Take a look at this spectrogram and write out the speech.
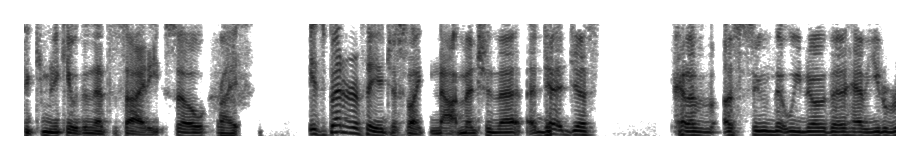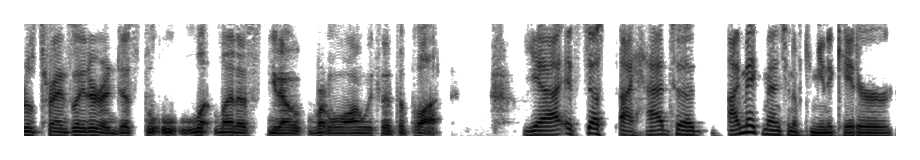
to communicate within that society so right. It's better if they had just like not mentioned that and just kind of assume that we know that have a universal translator and just l- let us you know run along with the, the plot Yeah, it's just I had to. I make mention of communicator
